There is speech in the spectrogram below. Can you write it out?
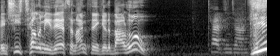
And she's telling me this, and I'm thinking about who? Captain John. Yeah.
